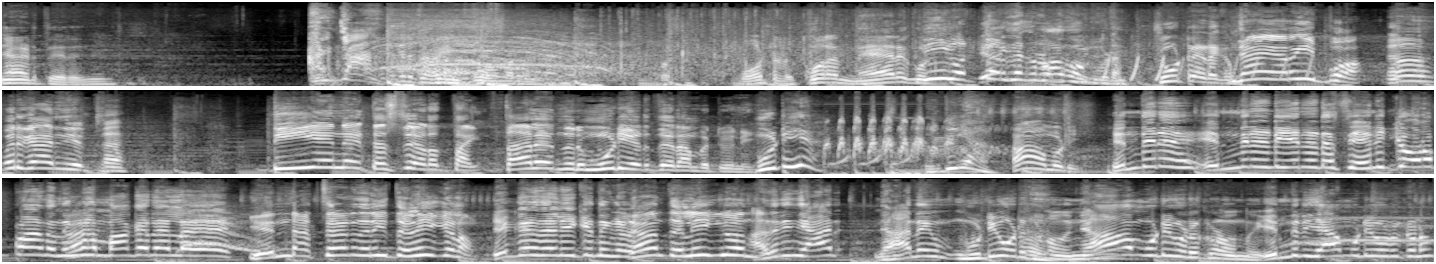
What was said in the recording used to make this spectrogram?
ഞാൻ എടുത്തു തരാം ഞാൻ ഫോട്ടോ കുറെ നേരം നീ ഒറ്റ ദിവസം കൂടെ. ഷൂട്ട് ഞാൻ ഒരു കാര്യം ചെയ്യട്ടെ. ഡി എൻ എ ടെസ്റ്റ് നടത്തായി തലേന്ന് ഒരു മുടി എടുത്തു തരാൻ പറ്റൂ മുടിയാ? ഇടിയാ. ആ മുടി. എന്തിന്? എന്തിന് ഡി എൻ ടെസ്റ്റ് എനിക്ക് ഉറപ്പാണ്. നിങ്ങൾ മകനല്ലേ? എന്റെ അച്ഛനെ എനിക്ക് തെളിയിക്കണം. എങ്ങനെ തെളിയിക്കും നിങ്ങൾ? ഞാൻ തെളിയിക്കുമെന്ന്. അതിന് ഞാൻ ഞാൻ മുടി കൊടുക്കണോ ഞാൻ മുടി കൊടുക്കണമെന്ന്. എന്തിന് ഞാൻ മുടി കൊടുക്കണം?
